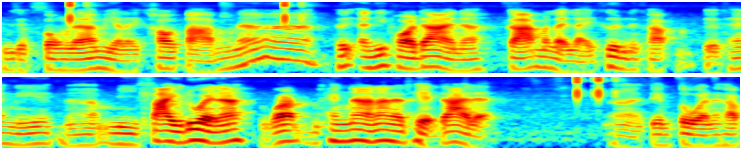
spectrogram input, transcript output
ดูจากทรงแล้วมีอะไรเข้าตามนะเฮ้ยอันนี้พอได้นะ กราฟมันไหลๆขึ้นนะครับ เดี๋ยวแท่งนี้นะฮะมีไส้ด้วยนะผมว่าแท่งหน้าน่าจะเทรดได้แหละอ่าเตรียมตัวนะครับ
